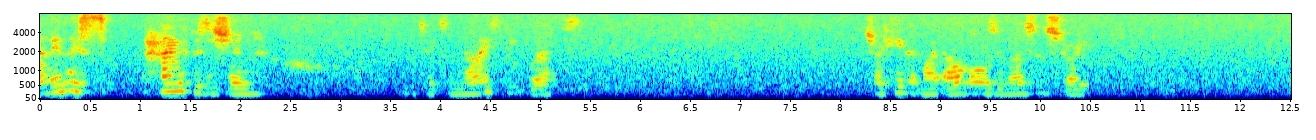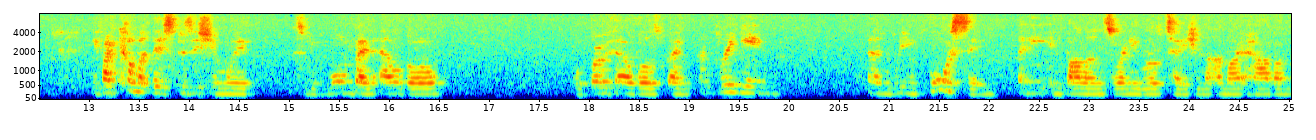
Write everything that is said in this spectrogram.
and in this hang position, take some nice deep breaths. Checking that my elbows are nice and straight. If I come at this position with sort of one bent elbow or both elbows bent, I'm bringing and reinforcing any imbalance or any rotation that I might have. I'm,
